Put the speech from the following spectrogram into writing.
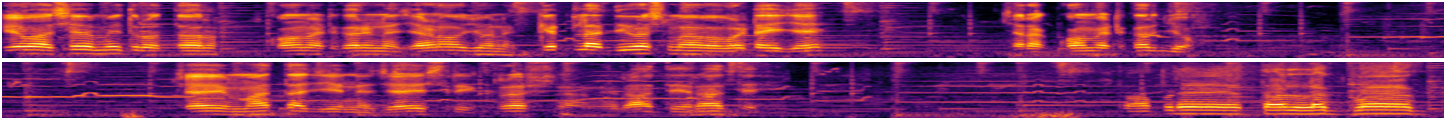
કેવા છે મિત્રો તલ? કોમેન્ટ કરીને જણાવજો ને કેટલા દિવસમાં વટાઈ જાય? જરા કોમેન્ટ કરજો. જય માતાજી ને જય શ્રી કૃષ્ણ ને રાધે રાધે. તો આપણે તલ લગભગ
